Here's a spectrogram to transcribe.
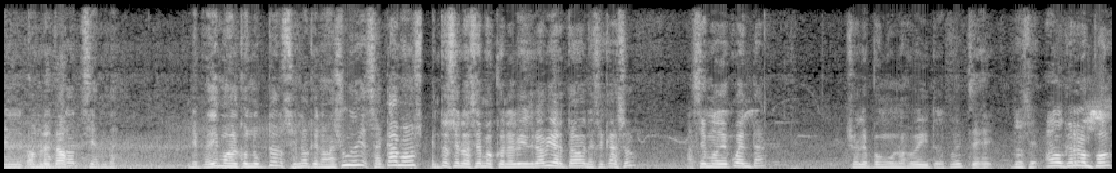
El, el conductor. Le pedimos al conductor, si no, que nos ayude, sacamos, entonces lo hacemos con el vidrio abierto, en ese caso, hacemos de cuenta, yo le pongo unos ruiditos después, Sí. entonces hago que rompo,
